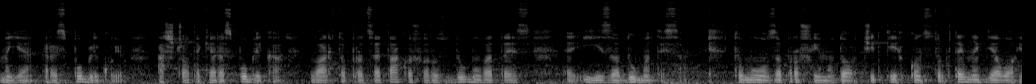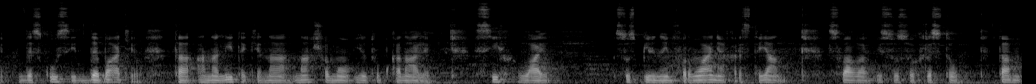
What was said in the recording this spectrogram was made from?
ми є республікою. А що таке республіка? Варто про це також роздумуватись е, і задуматися. Тому запрошуємо до чітких конструктивних діалогів, дискусій, дебатів та аналітики на нашому youtube каналі. Всіх лайв. Суспільне інформування християн. Слава Ісусу Христу! Там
